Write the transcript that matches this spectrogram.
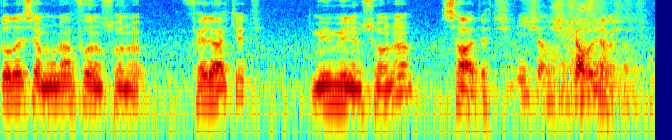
Dolayısıyla münafığın sonu felaket, müminin sonu saadet. İnşallah. İnşallah hocam. Evet.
